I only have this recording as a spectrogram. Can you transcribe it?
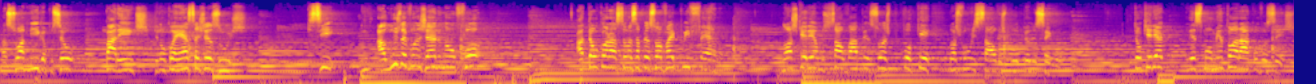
para sua amiga, para o seu parente que não conhece a Jesus. Que se a luz do Evangelho não for até o coração, essa pessoa vai para o inferno. Nós queremos salvar pessoas porque nós fomos salvos por- pelo Senhor. Então eu queria nesse momento orar com vocês.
